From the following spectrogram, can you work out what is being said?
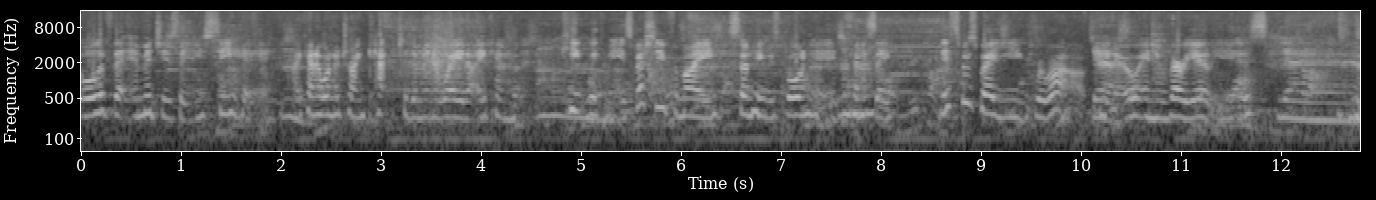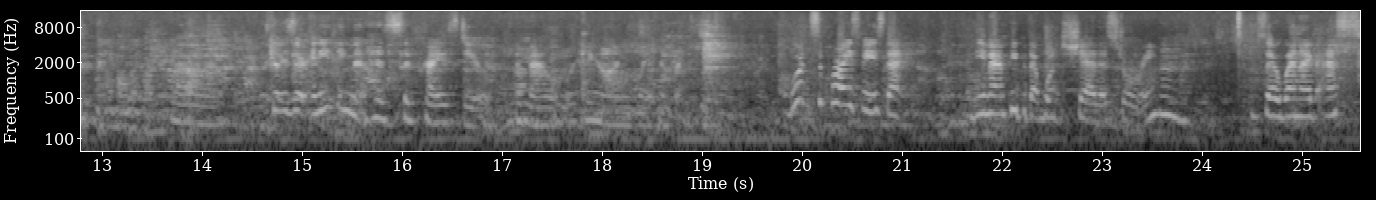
all of the images that you see here, I kind of want to try and capture them in a way that I can keep with me, especially for my son who was born here, to kind of say, this was where you grew up, Yeah. you know, in your very early years. Yeah, yeah, yeah, yeah. Wow. So, is there anything that has surprised you about working on Life in Breaths? What surprised me is that the amount of people that want to share their story. Hmm. So when I've asked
